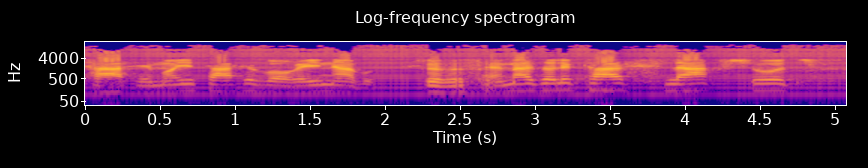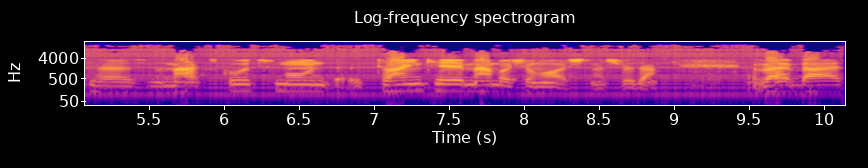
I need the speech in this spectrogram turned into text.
طرح ما یه طرح واقعی نبود. مزالک طرح لغو شد مسکوت موند تا اینکه من با شما آشنا شدم. و بحث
